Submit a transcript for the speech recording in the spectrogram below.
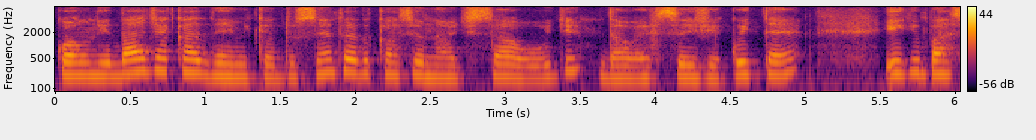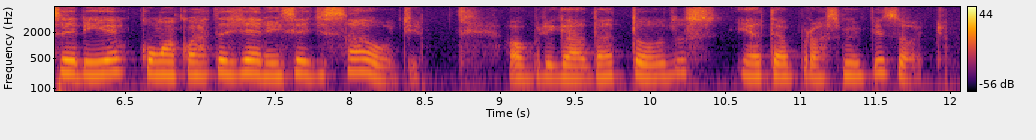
com a unidade acadêmica do Centro Educacional de Saúde da UFCG Cuité e em parceria com a quarta gerência de saúde. Obrigado a todos e até o próximo episódio.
